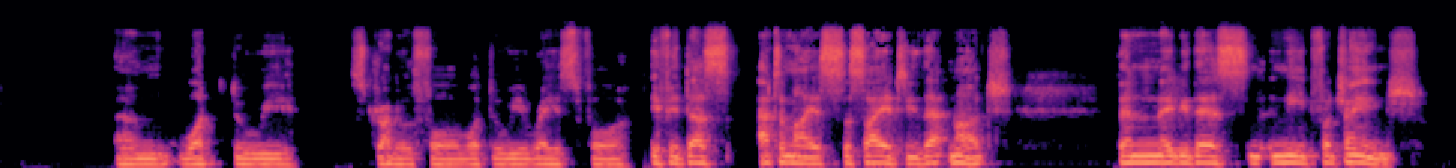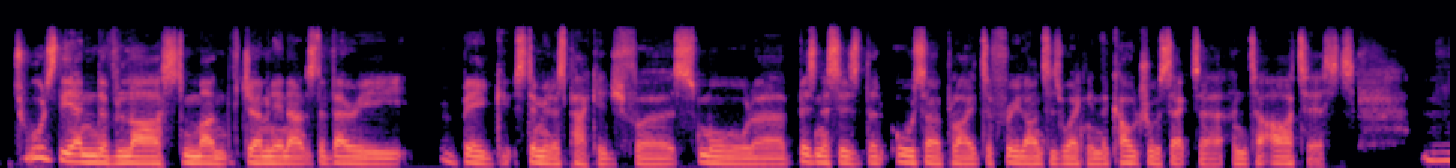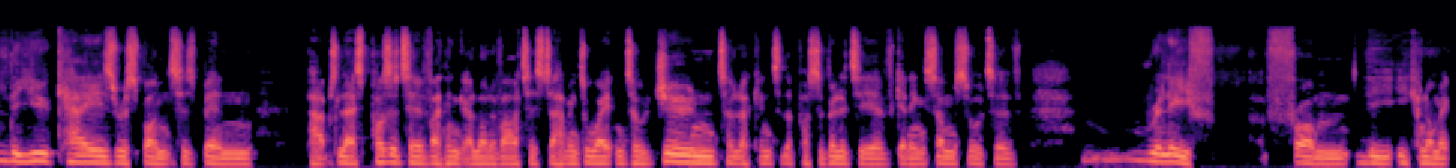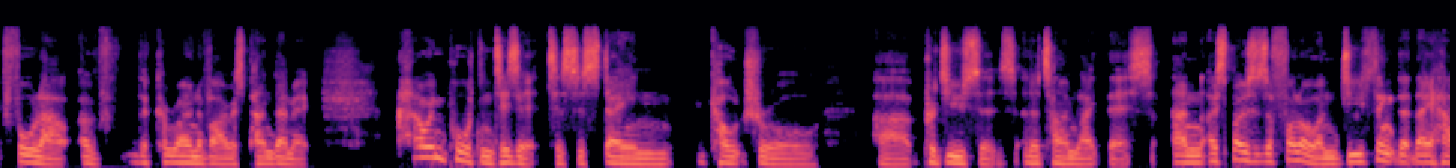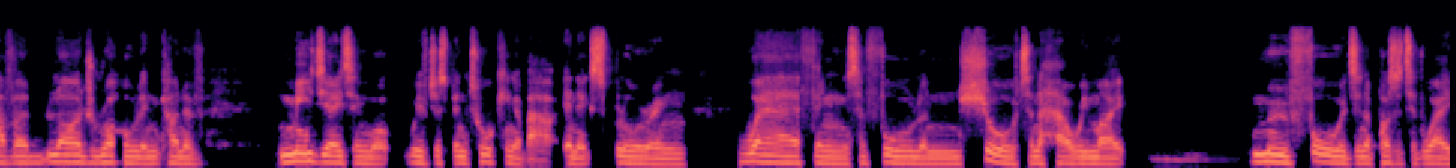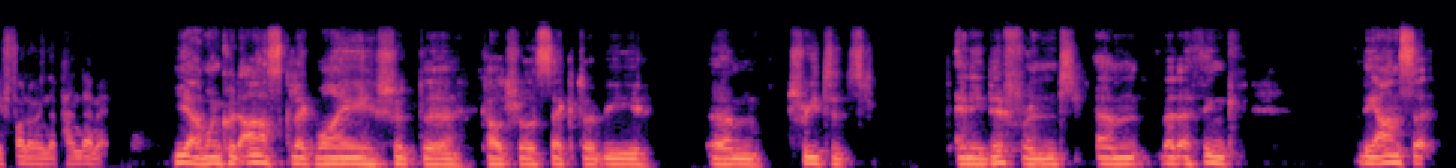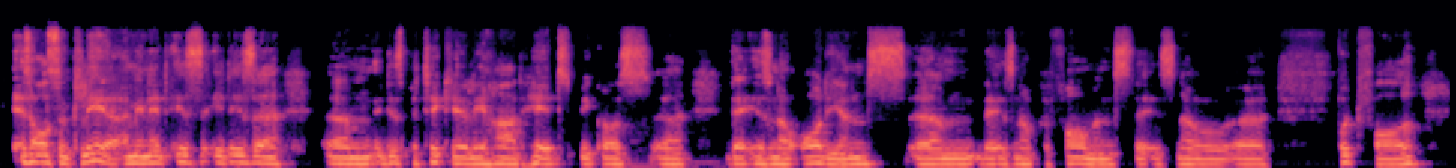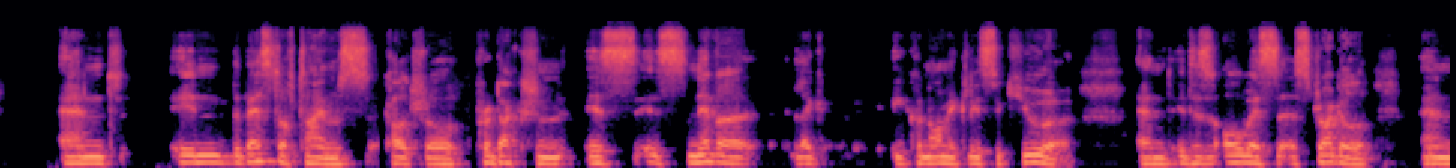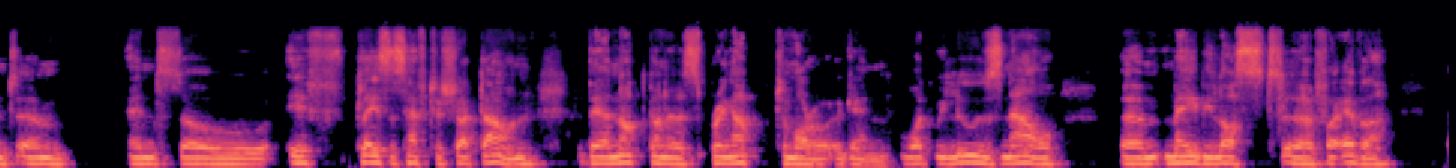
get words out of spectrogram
Um, what do we struggle for? What do we race for? If it does atomize society that much, then maybe there's need for change. Towards the end of last month, Germany announced a very big stimulus package for smaller businesses that also applied to freelancers working in the cultural sector and to artists. The UK's response has been perhaps less positive. I think a lot of artists are having to wait until June to look into the possibility of getting some sort of relief from the economic fallout of the coronavirus pandemic. How important is it to sustain cultural uh, producers at a time like this? And I suppose as a follow on, do you think that they have a large role in kind of mediating what we've just been talking about in exploring where things have fallen short and how we might move forwards in a positive way following the pandemic? Yeah, one could ask, like, why should the cultural sector be um, treated any different? Um, but I think the answer is also clear. I mean, it is it is a um, it is particularly hard hit because uh, there is no audience, um, there is no performance, there is no uh, footfall, and in the best of times, cultural production is is never like economically secure, and it is always a struggle. And um, and so, if places have to shut down, they're not going to spring up tomorrow again. What we lose now um, may be lost uh, forever,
